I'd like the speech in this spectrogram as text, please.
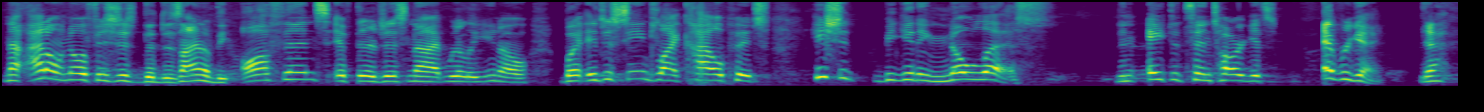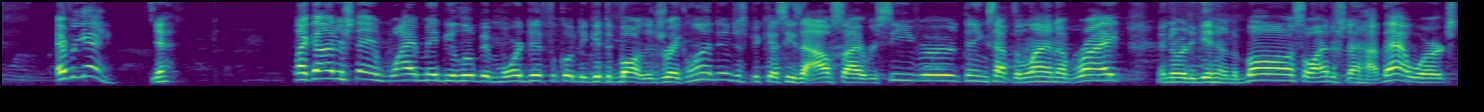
Now, I don't know if it's just the design of the offense, if they're just not really, you know, but it just seems like Kyle Pitts, he should be getting no less than eight to 10 targets every game. Yeah. Every game. Yeah. Like I understand why it may be a little bit more difficult to get the ball to Drake London just because he's an outside receiver. Things have to line up right in order to get him the ball. So I understand how that works.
